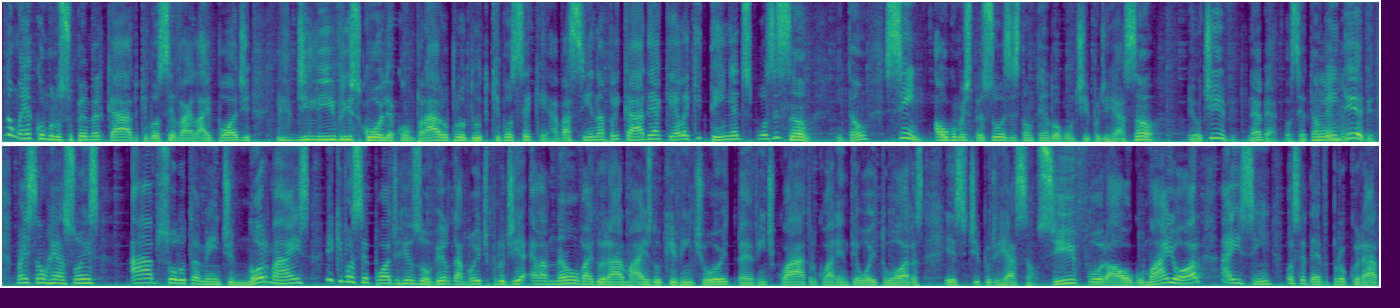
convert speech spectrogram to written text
Não é como no supermercado, que você vai lá e pode, de livre escolha, comprar o produto que você quer. A vacina aplicada é aquela que tem à disposição. Então, sim, algumas pessoas estão tendo algum tipo de reação. Eu tive, né, Beto? Você também teve. Mas são reações absolutamente normais e que você pode resolver da noite pro dia. Ela não vai durar mais do que 28, é, 24, 48 horas esse tipo de reação. Se for algo maior, aí sim você deve procurar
